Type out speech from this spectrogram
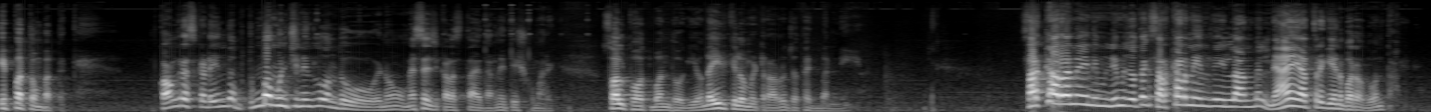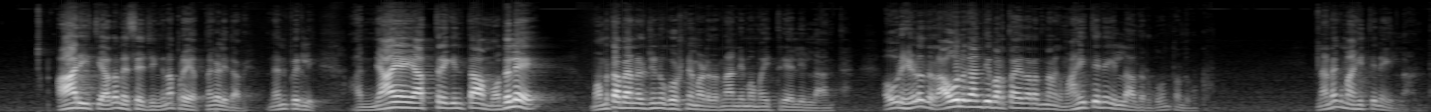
ಇಪ್ಪತ್ತೊಂಬತ್ತಕ್ಕೆ. ಕಾಂಗ್ರೆಸ್ ಕಡೆಯಿಂದ ತುಂಬ ಮುಂಚಿನಿಂದಲೂ ಒಂದು, ಏನೋ ಮೆಸೇಜ್ ಕಳಿಸ್ತಾ ಇದ್ದಾರೆ ನಿತೀಶ್ ಕುಮಾರಿಗೆ ಸ್ವಲ್ಪ ಹೊತ್ತು ಬಂದು ಹೋಗಿ, ಒಂದು ಐದು ಕಿಲೋಮೀಟರ್ ಅವ್ರ ಜೊತೆಗೆ ಬನ್ನಿ. ಸರ್ಕಾರನೇ ನಿಮ್ಮ ನಿಮ್ಮ ಜೊತೆಗೆ ಸರ್ಕಾರನೇ ಇಲ್ಲ- ಅಂದಮೇಲೆ ನ್ಯಾಯ ಯಾತ್ರೆಗೆ ಏನು ಬರೋದು ಅಂತ. ಆ ರೀತಿಯಾದ ಮೆಸೇಜಿಂಗ್ನ ಪ್ರಯತ್ನಗಳಿದ್ದಾವೆ ನೆನಪಿರಲಿ, ಆ ನ್ಯಾಯ ಯಾತ್ರೆಗಿಂತ ಮೊದಲೇ ಮಮತಾ ಬ್ಯಾನರ್ಜಿನೂ ಘೋಷಣೆ ಮಾಡಿದ್ರು, ನಾನು ನಿಮ್ಮ ಮೈತ್ರಿಯಲ್ಲಿಲ್ಲ ಅಂತ. ಅವ್ರು ಹೇಳಿದ್ರು, ರಾಹುಲ್ ಗಾಂಧಿ ಬರ್ತಾ ಇದ್ದಾರೆ ಅಂತ ನನಗೆ ಮಾಹಿತಿನೇ ಇಲ್ಲ ಅದರದ್ದು ಅಂತ ಅಂದ್ಬಿಟ್ರು. ನನಗೆ ಮಾಹಿತಿನೇ ಇಲ್ಲ ಅಂತ.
